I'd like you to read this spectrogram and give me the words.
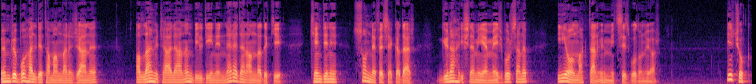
ömrü bu halde tamamlanacağını Allahü Teala'nın bildiğini nereden anladı ki kendini son nefese kadar günah işlemeye mecbur sanıp iyi olmaktan ümitsiz bulunuyor. Birçok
